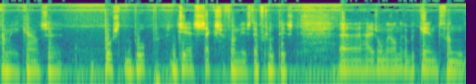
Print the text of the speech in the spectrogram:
Amerikaanse post-bop, jazz, saxofonist en flutist. hij is onder andere bekend van,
